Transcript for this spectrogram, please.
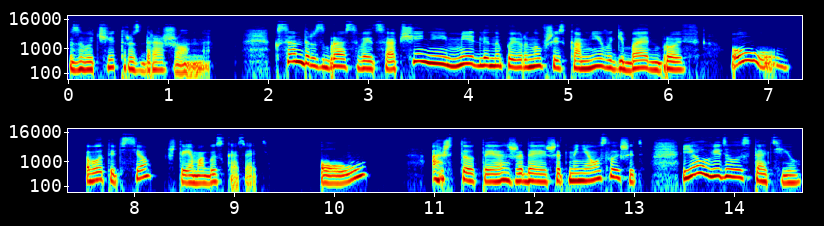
звучит раздраженно. Ксандр сбрасывает сообщение и, медленно повернувшись ко мне, выгибает бровь. «Оу, вот и все, что я могу сказать». «Оу? А что ты ожидаешь от меня услышать? Я увидела статью.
